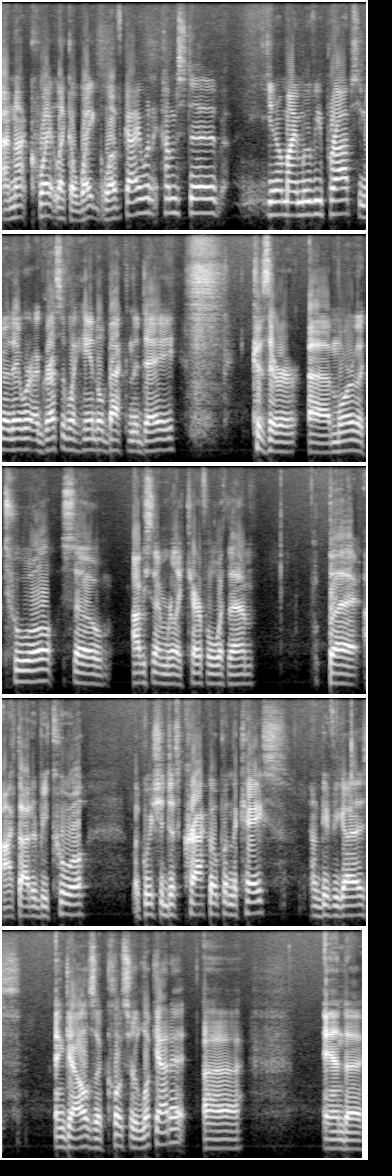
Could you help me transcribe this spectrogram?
I'm not quite like a white glove guy when it comes to, you know, my movie props. You know, they were aggressively handled back in the day because they're uh, more of a tool. So obviously, I'm really careful with them. But I thought it'd be cool. Like we should just crack open the case. I'll give you guys and gals a closer look at it. Uh, and uh,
